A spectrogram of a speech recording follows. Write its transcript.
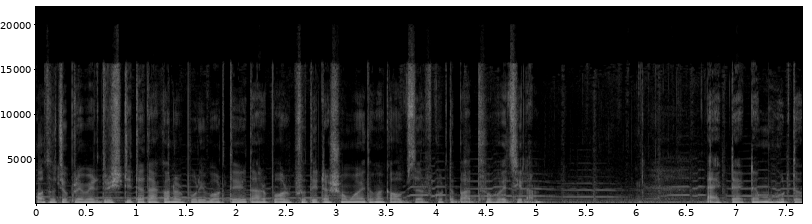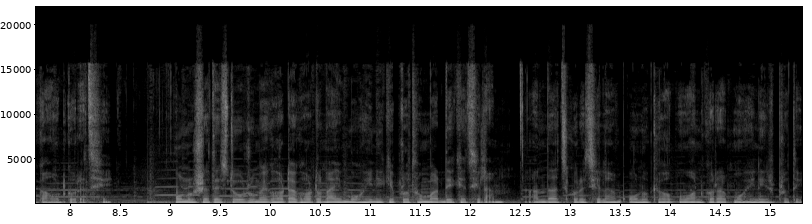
অথচ প্রেমের দৃষ্টিতে তাকানোর পরিবর্তে তারপর প্রতিটা সময় তোমাকে অবজার্ভ করতে বাধ্য হয়েছিলাম। একটা একটা মুহূর্ত কাউন্ট করেছি। অনুর সাথে স্টোর রুমে ঘটা ঘটনায় মোহিনীকে প্রথমবার দেখেছিলাম। আন্দাজ করেছিলাম অনুকে অপমান করার মোহিনীর প্রতি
